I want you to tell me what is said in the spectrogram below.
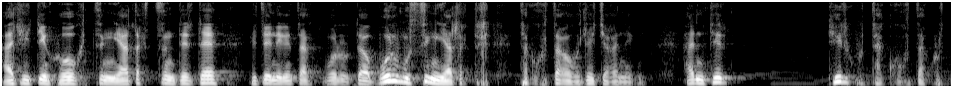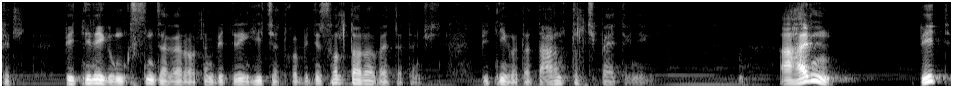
аль хэдийн хөөгцөн ялагдсан тэр те хизээ нэгэн цагт бүр одоо бүр мөсөн ялагдах цаг хугацаагаа хүлээж байгаа нэгэн. Харин тэр тэр цаг хугацаа хүртэл биднийг өнгөрсөн цагаар болон бидний хийж чадахгүй бидний сул дорой байдлаар дамжиж биднийг одоо дарамтлж байдаг нэг. А харин бид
